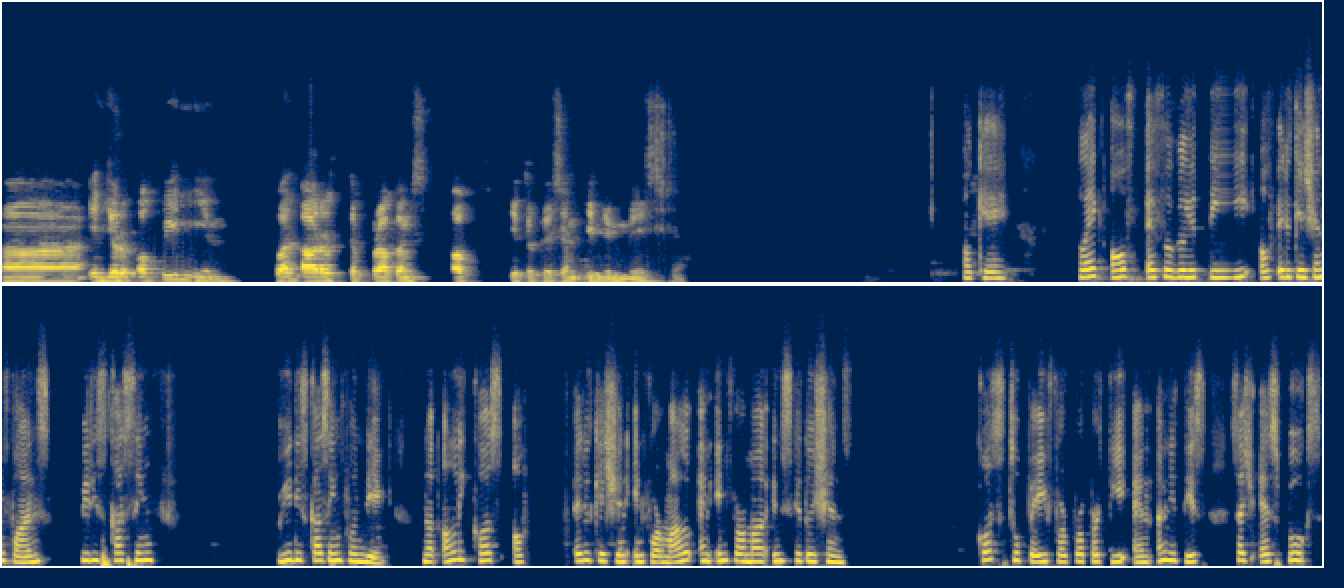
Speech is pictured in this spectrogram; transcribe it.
uh, in your opinion, what are the problems of education in Indonesia? Okay, lack of availability of education funds. We discussing we discussing funding, not only cost of education in formal and informal institutions, costs to pay for property and amenities such as books,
